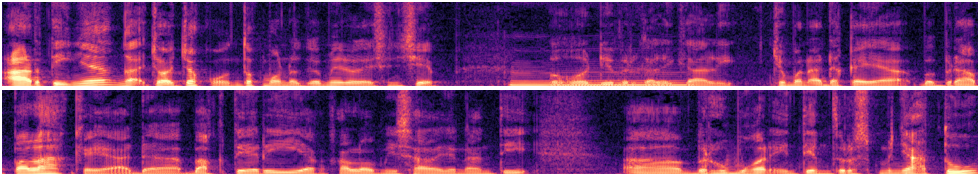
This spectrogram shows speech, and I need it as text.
Artinya nggak cocok untuk monogamy relationship bahwa dia berkali-kali. Cuman ada kayak beberapa lah kayak ada bakteri yang kalau misalnya nanti uh, berhubungan intim terus menyatu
